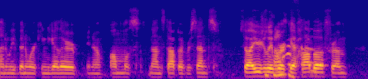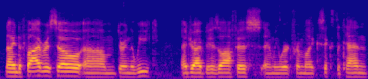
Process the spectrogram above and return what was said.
and we've been working together, you know, almost nonstop ever since. So I usually work at awesome. Haba from nine to five or so um, during the week. I drive to his office, and we work from like six to ten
